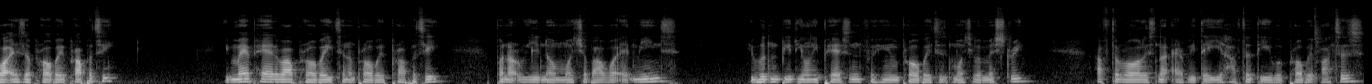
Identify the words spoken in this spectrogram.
What is a probate property? You may have heard about probate and a probate property, but not really know much about what it means. You wouldn't be the only person for whom probate is much of a mystery. After all, it's not every day you have to deal with probate matters.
